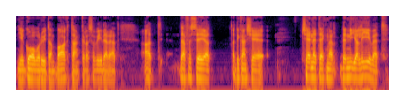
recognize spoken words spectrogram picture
ge gåvor utan baktankar och så vidare. Att, att därför säger jag att, att det kanske kännetecknar det nya livet.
